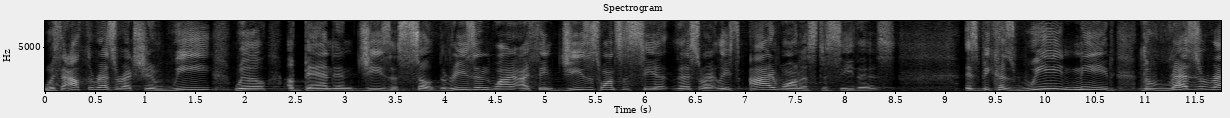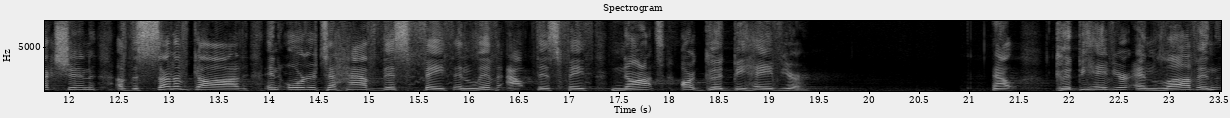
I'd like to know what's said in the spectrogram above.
Without the resurrection, we will abandon Jesus. So, the reason why I think Jesus wants to see this, or at least I want us to see this, is because we need the resurrection of the Son of God in order to have this faith and live out this faith, not our good behavior. Now, good behavior and love and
